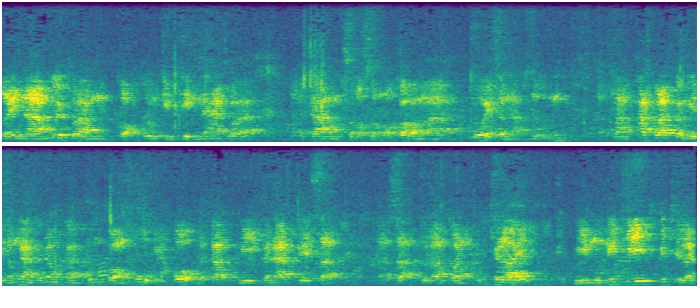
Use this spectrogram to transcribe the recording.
เอ่ยนามด้วยความขอบคุณจริง ๆ นะฮะว่าทางสสก็มาช่วยสนับสนุนทางภาครัฐก็มีสำนักงานคณะกรรมการคุ้มครองผู้บริโภคนะครับ มีคณะเภสัช ศาสตร์จุฬาภรณ์มหาวิทยาลัย มีมูลนิธิวิทยาลัย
